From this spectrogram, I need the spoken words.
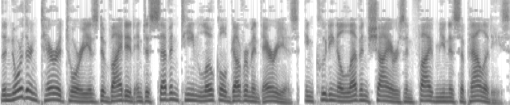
The Northern Territory is divided into 17 local government areas, including 11 shires and 5 municipalities.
